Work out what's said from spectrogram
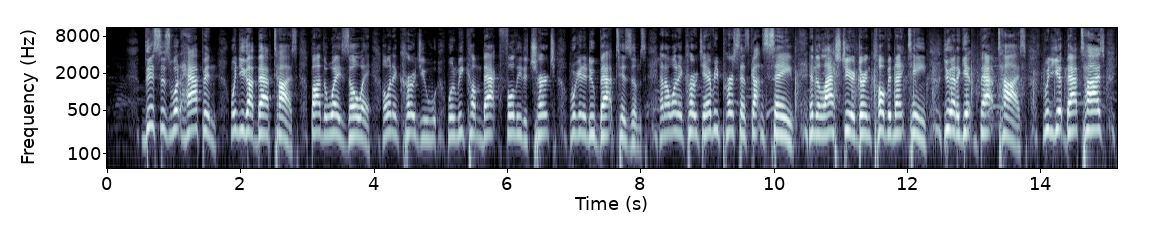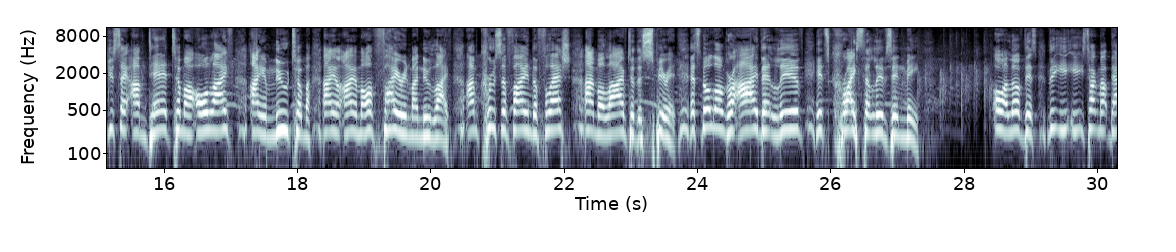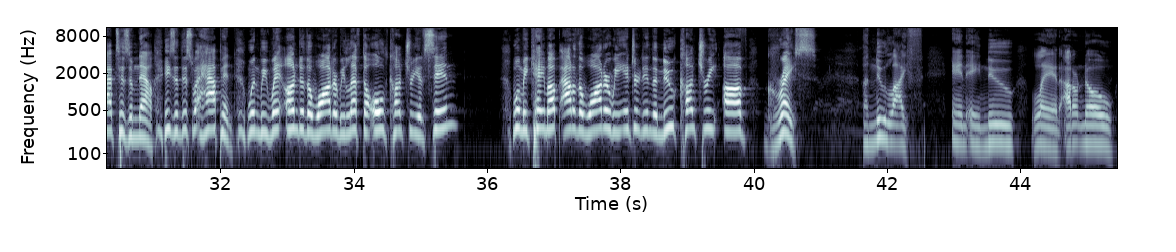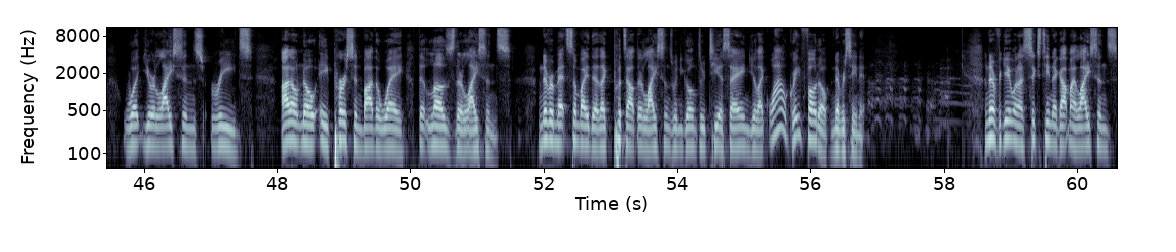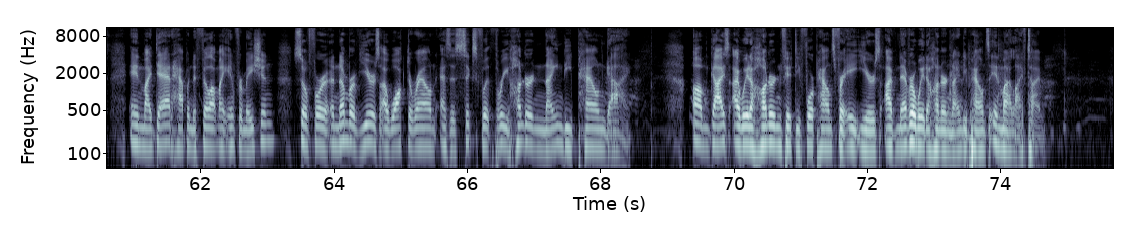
This is what happened when you got baptized. By the way, Zoe, I want to encourage you when we come back fully to church, we're going to do baptisms. And I want to encourage every person that's gotten saved in the last year during COVID 19, you got to get baptized. When you get baptized, you say, I'm dead to my old life. I am new to my, I am, I am on fire in my new life. I'm crucifying the flesh. I'm alive to the spirit. It's no longer I that live, it's Christ that lives in me. Oh, I love this. The, he, he's talking about baptism now. He said, This is what happened when we went under the water. We left the old country of sin. When we came up out of the water, we entered in the new country of grace, a new life and a new land. I don't know what your license reads. I don't know a person, by the way, that loves their license. I've never met somebody that like puts out their license when you go through TSA and you're like, wow, great photo. Never seen it. I'll never forget when I was 16, I got my license, and my dad happened to fill out my information. So for a number of years, I walked around as a six foot, 390 pound guy. Um, guys, I weighed 154 pounds for eight years. I've never weighed 190 pounds in my lifetime.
